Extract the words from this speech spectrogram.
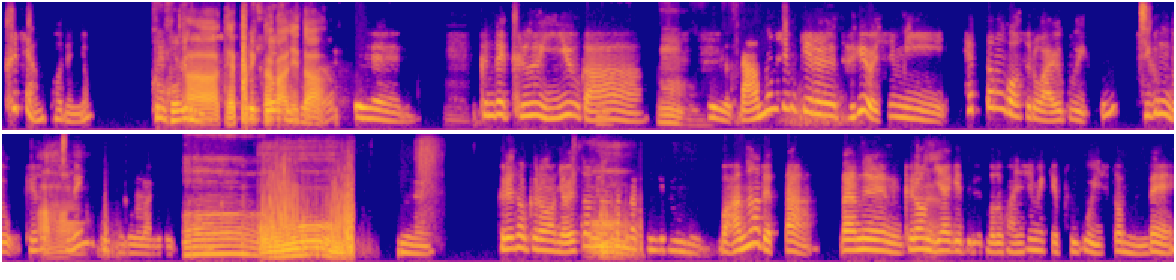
크지 않거든요. 그럼 거기는 아, 데프리카가 좋아진 아니다. 거예요? 네. 음. 근데 그 이유가 음. 그 나무 심기를 되게 열심히 했던 것으로 알고 있고 지금도 계속 아. 진행되는 걸로 알고 있거든요. 아, 오, 네. 그래서 그런 열섬 오. 현상 같은 게 좀 완화됐다라는 그런 네. 이야기들을 저도 관심 있게 보고 있었는데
